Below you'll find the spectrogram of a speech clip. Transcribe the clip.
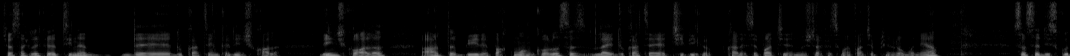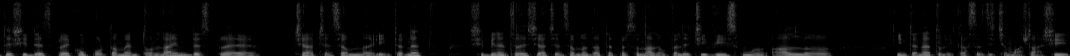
Și asta cred că ține de educație încă din școală. Din școală ar trebui de pe acum încolo, să, la educația aia civică, care se face, nu știu dacă se mai face prin România, să se discute și despre comportament online, despre ceea ce înseamnă internet și, bineînțeles, ceea ce înseamnă date personale, un fel de civism al uh, internetului, ca să zicem așa. Și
